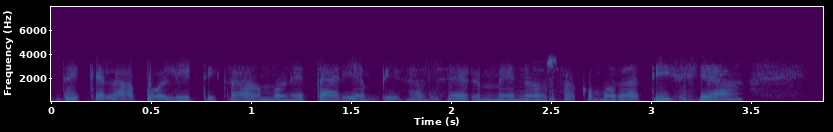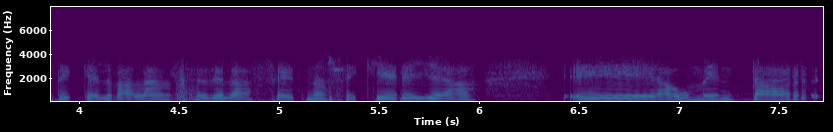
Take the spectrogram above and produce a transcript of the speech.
de que la política monetaria empieza a ser menos acomodaticia, de que el balance de la Fed no se quiere ya eh, aumentar,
